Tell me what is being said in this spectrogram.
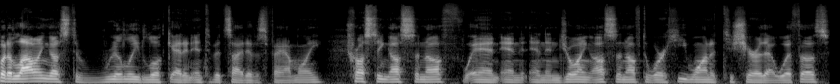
but allowing us to really look at an intimate side of his family, trusting us enough and, and, and enjoying us enough to where he wanted to share that with us.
